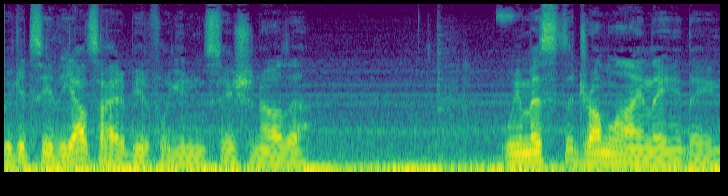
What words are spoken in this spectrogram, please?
We to see the outside of beautiful Union Station. Oh, the we missed the drum line. They they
